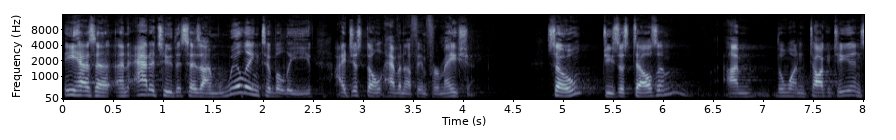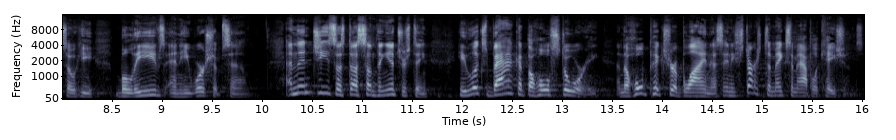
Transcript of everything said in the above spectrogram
He has a, an attitude that says, I'm willing to believe, I just don't have enough information. So Jesus tells him, I'm the one talking to you. And so he believes and he worships him. And then Jesus does something interesting. He looks back at the whole story and the whole picture of blindness and he starts to make some applications.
